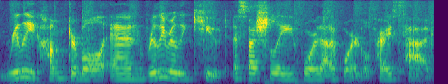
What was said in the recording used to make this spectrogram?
really comfortable and really, really cute, especially for that affordable price tag.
